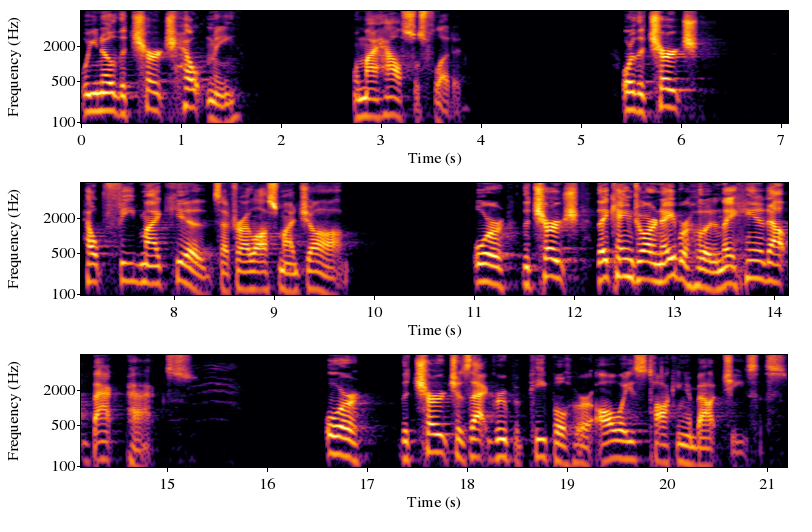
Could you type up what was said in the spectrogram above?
Well, you know, the church helped me when my house was flooded. Or the church helped feed my kids after I lost my job. Or the church, they came to our neighborhood and they handed out backpacks. Or the church is that group of people who are always talking about Jesus.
